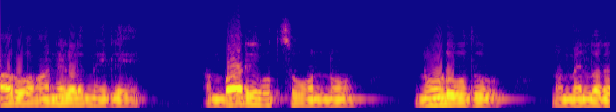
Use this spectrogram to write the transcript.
ಆರು ಆನೆಗಳ ಮೇಲೆ ಅಂಬಾರಿ ಉತ್ಸವವನ್ನು ನೋಡುವುದು ನಮ್ಮೆಲ್ಲರ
